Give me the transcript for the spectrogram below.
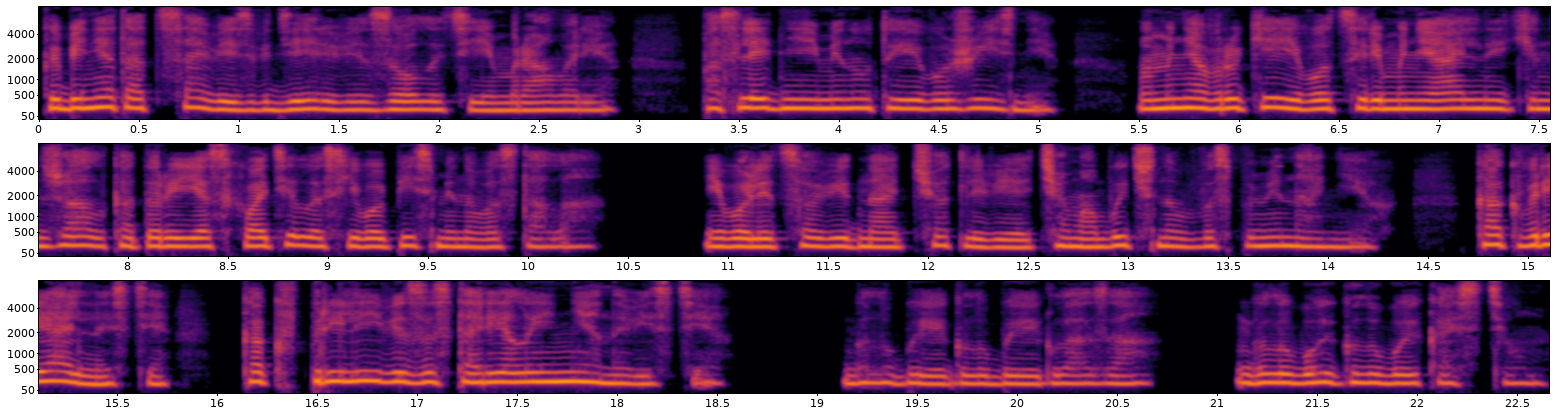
Кабинет отца весь в дереве, золоте и мраморе. Последние минуты его жизни. У меня в руке его церемониальный кинжал, который я схватила с его письменного стола. Его лицо видно отчетливее, чем обычно в воспоминаниях. Как в реальности, как в приливе застарелой ненависти. Голубые-голубые глаза, голубой-голубой костюм,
